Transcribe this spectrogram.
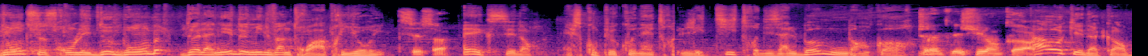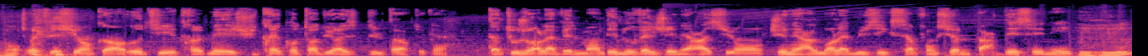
Donc ce seront les deux bombes de l'année 2023 a priori. C'est ça. Excellent. Est-ce qu'on peut connaître les titres des albums ou pas encore? Je réfléchis encore. Ah ok d'accord, bon. Je réfléchis encore au titre, mais je suis très content du résultat en tout cas. T'as toujours l'avènement des nouvelles générations. Généralement, la musique, ça fonctionne par décennies. Mhm.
